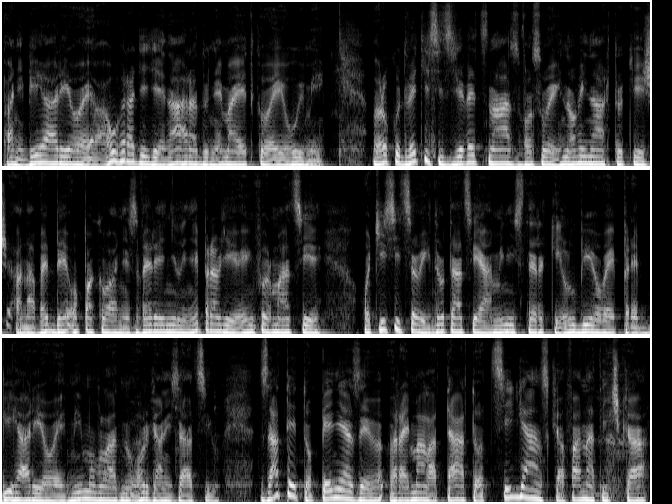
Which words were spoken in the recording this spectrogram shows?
pani Biháriovej a uhradiť jej náhradu nemajetkovej újmy. V roku 2019 vo svojich novinách totiž a na webe opakovane zverejnili nepravdivé informácie o tisícových dotáciách ministerky Lubiovej pre Biháriovej mimovládnu organizáciu. Za tieto peniaze vraj mala táto cigánska fanatička eh,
